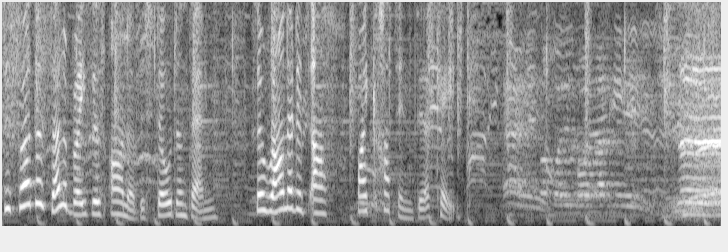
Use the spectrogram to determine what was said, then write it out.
To further celebrate this honor bestowed on them, they rounded it off by cutting their cake. Well,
